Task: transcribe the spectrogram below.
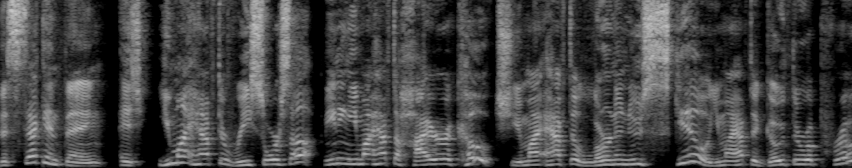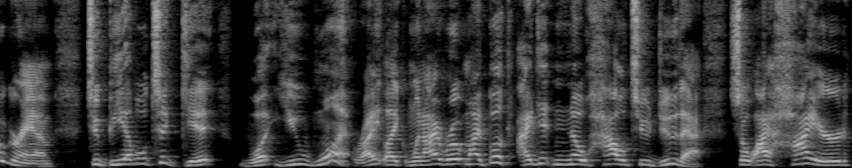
The second thing is you might have to resource up, meaning you might have to hire a coach. You might have to learn a new skill. You might have to go through a program to be able to get what you want, right? Like when I wrote my book, I didn't know how to do that. So I hired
